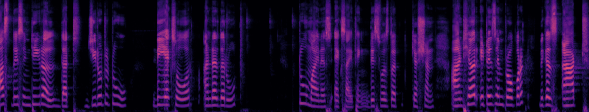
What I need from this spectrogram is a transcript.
ask this integral that 0 to 2 dx over under the root 2 minus x I think. This was the question. And here it is improper because at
